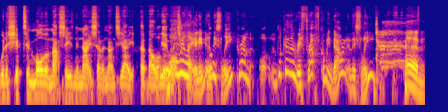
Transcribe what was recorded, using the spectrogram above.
we'd have shipped in more than that season in 97 98 at What, Belle Vue. what It's are we letting ridiculous. into this league, Grant? Look at the riffraff coming down into this league. Um,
